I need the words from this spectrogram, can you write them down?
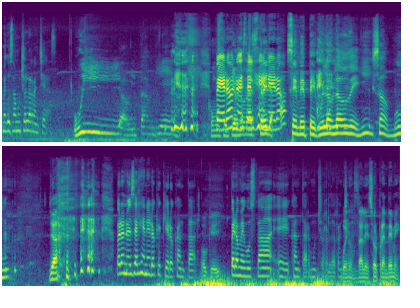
me gustan mucho las rancheras. Uy, a mí también. Como Pero no es el estrella. género. Se me pegó el hablado de Isamur. Ya. Pero no es el género que quiero cantar. Ok. Pero me gusta eh, cantar mucho las rancheras. Bueno, dale, sorpréndeme.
